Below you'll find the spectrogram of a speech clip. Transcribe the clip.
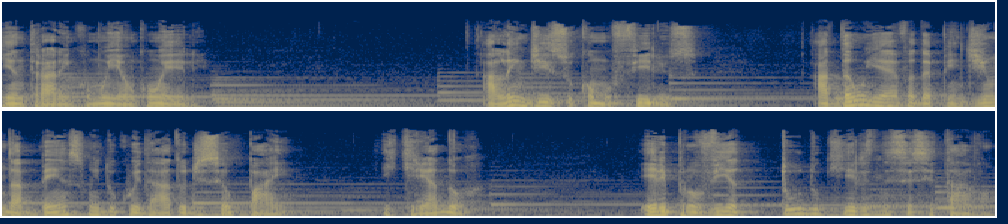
e entrar em comunhão com Ele. Além disso, como filhos, Adão e Eva dependiam da bênção e do cuidado de seu pai e Criador. Ele provia tudo o que eles necessitavam.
